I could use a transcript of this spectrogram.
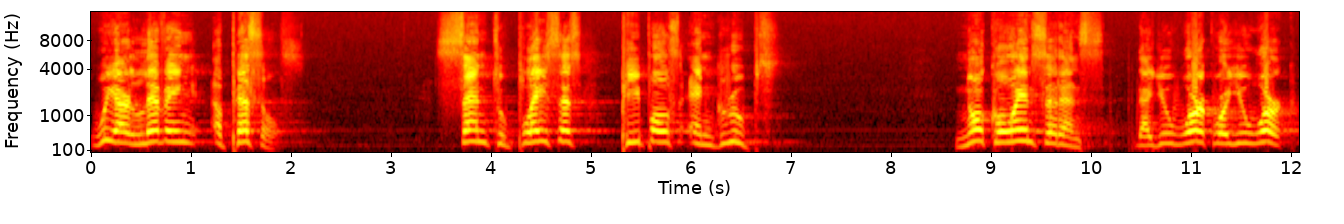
We are living epistles sent to places, peoples, and groups. No coincidence that you work where you work,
